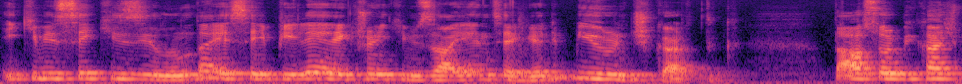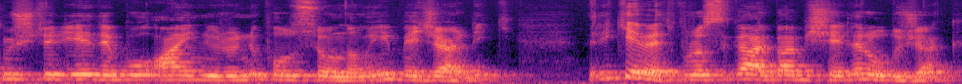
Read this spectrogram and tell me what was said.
2008 yılında SAP ile elektronik imzayı entegre edip bir ürün çıkarttık. Daha sonra birkaç müşteriye de bu aynı ürünü pozisyonlamayı becerdik. Dedik ki evet burası galiba bir şeyler olacak.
